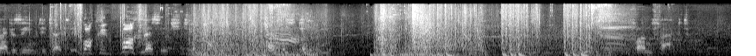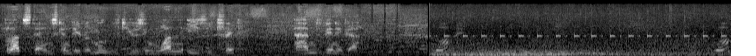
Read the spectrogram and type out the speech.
Magazine detected. Fucking fuck! Message to you. Tempest team. Fun fact. Bloodstains can be removed using one easy trick and vinegar. Walk. Walk.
